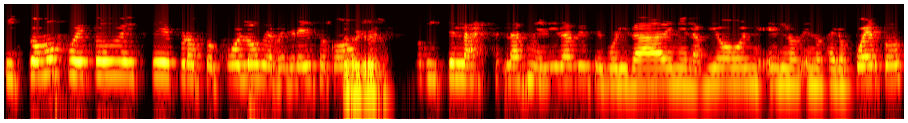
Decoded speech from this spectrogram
¿Y cómo fue todo este protocolo de regreso? ¿Cómo de regreso. viste las, las medidas de seguridad en el avión, en los, en los aeropuertos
